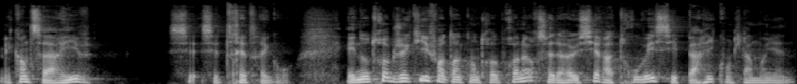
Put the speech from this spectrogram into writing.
mais quand ça arrive, c'est très très gros. Et notre objectif en tant qu'entrepreneur, c'est de réussir à trouver ces paris contre la moyenne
